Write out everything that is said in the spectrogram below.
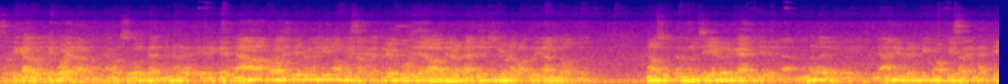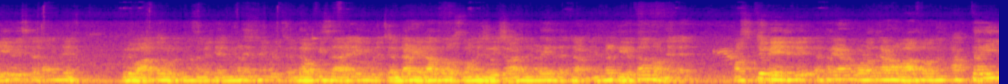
ശ്രദ്ധിക്കാതെ പറ്റിപ്പോയതാണ്. ഞാൻ സുഹൃത്ത് നിങ്ങൾ എനിക്ക് ഞാൻ ആ ഇംപ്ലിമെന്റിംഗ് ഓഫീസർ എത്രയോ കോടി ചെലവാകുന്ന ഒരു അഞ്ച് ലക്ഷം രൂപയുടെ പദ്ധതിയിലാണ് വന്നത് ഞാൻ സുഹൃത്ത് നിങ്ങൾ ചെയ്യേണ്ട ഒരു കാര്യം ചെയ്തില്ല. നിങ്ങൾ ഞാൻ ഇംപ്ലിമെന്റിംഗ് ഓഫീസർ എന്റെ പേര് വെച്ചിട്ടല്ല എന്റെ ഒരു വാർത്ത കൊടുക്കുന്ന സമയത്ത് നിങ്ങൾ എന്നെ വിളിച്ചു എന്റെ ഓഫീസിൽ ആരെയും വിളിച്ചു എന്താണ് യഥാർത്ഥ വസ്തുവെന്ന് ചോദിച്ചു? അത് നിങ്ങളുടെ തെറ്റാണ്. നിങ്ങൾ തിരുത്താന്ന് പറഞ്ഞല്ലേ? ഫസ്റ്റ് പേജിൽ എത്രയാണ് കോളത്തിലാണോ വാർത്ത വന്നത് അത്രയും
